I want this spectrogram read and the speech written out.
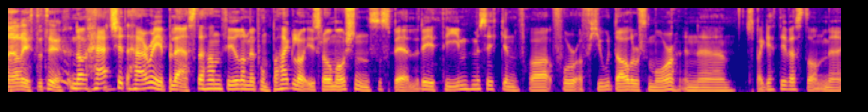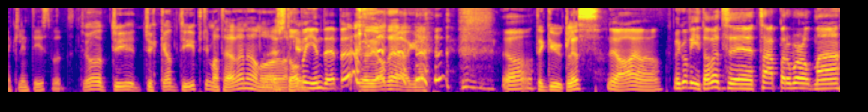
ned i ettertid. når Hatchet Harry blæste han fyren med pumpehagla i slow motion, så spiller de theme-musikken fra For a Few Dollars More, en uh, spagettivestern med Clint Eastwood. Du har dy dykka dypt i materien her nå. Det står på. IMDb. Ja, det gjør det, jeg. Ja. Det googles. Ja, ja, ja. Vi går videre til Top of the World, ma.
